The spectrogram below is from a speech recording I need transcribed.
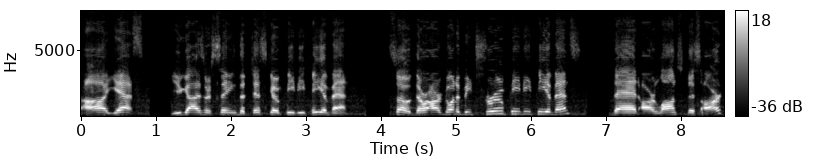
Ah, yes. You guys are seeing the Disco PvP event. So there are going to be true PvP events that are launched this arc.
